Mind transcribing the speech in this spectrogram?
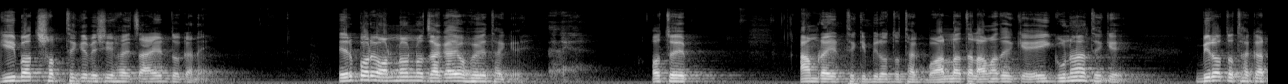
গিবাদ সব থেকে বেশি হয় চায়ের দোকানে। এরপরে অন্য অন্য জায়গায়ও হয়ে থাকে। অতএব আমরা এর থেকে বিরত থাকব। আল্লাহ তালা আমাদেরকে এই গুনাহ থেকে বিরত থাকার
